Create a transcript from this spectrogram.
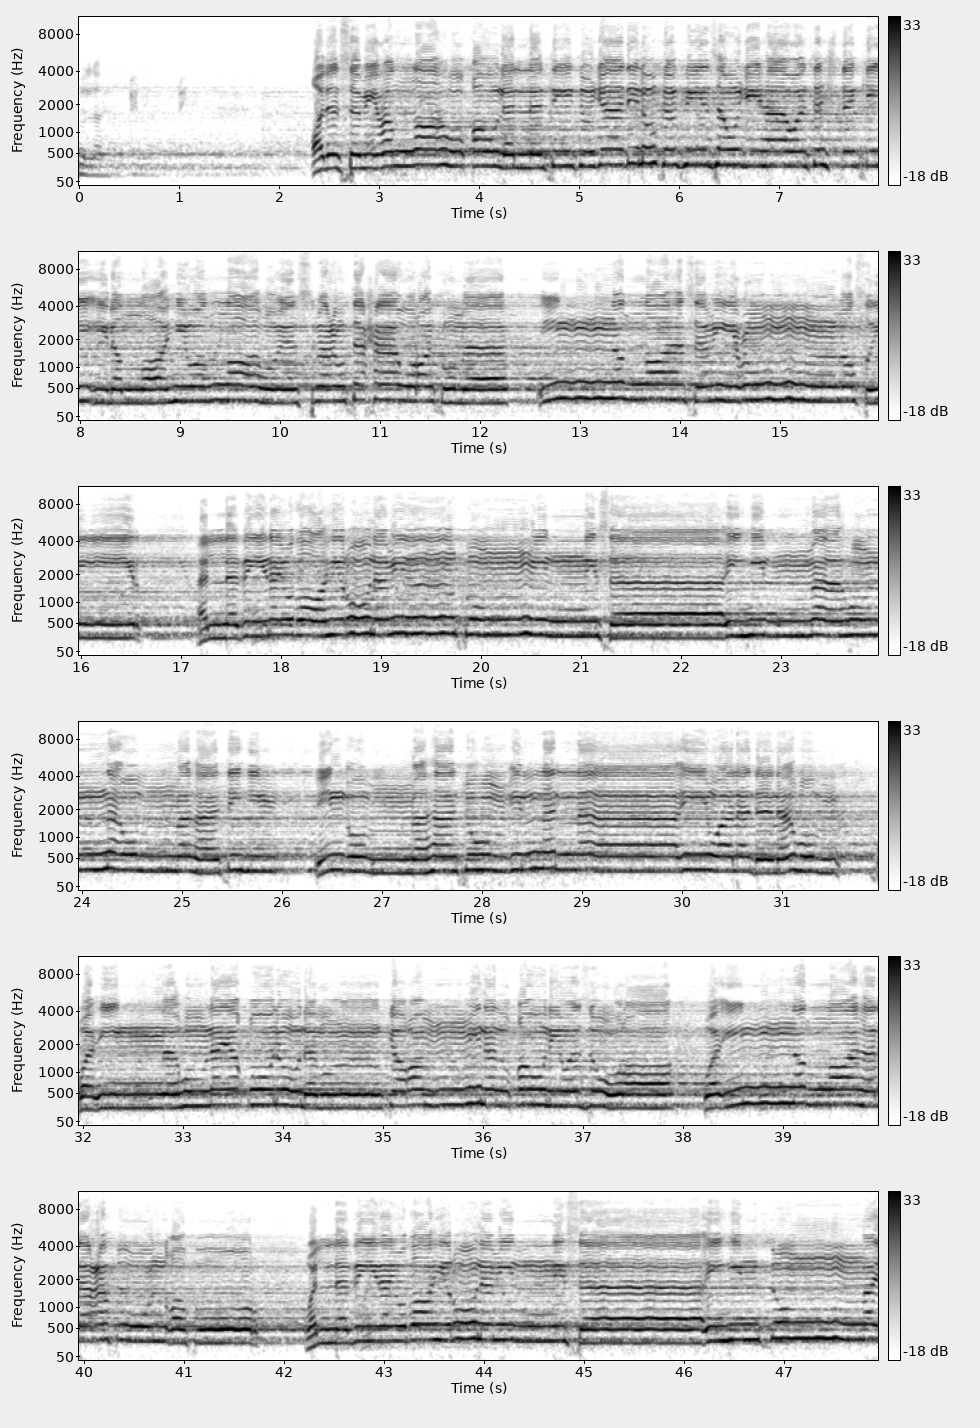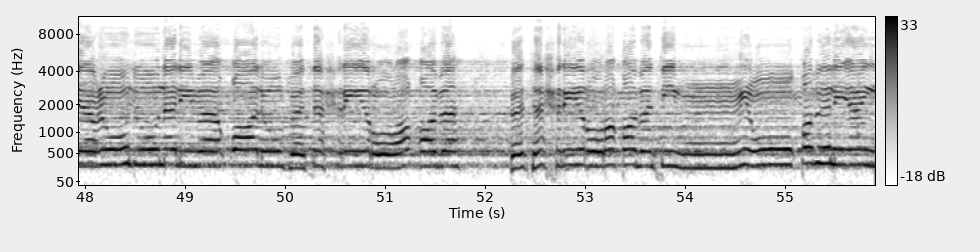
بسم الله. قد سمع الله قول التي تجادلك في زوجها وتشتكي إلى الله والله يسمع تحاوركما. إن الله سميع بصير. الذين يظاهرون منكم من نسائهم ما هن أمهاتهم إن أمهاتهم إلا اللائي ولدنهم وإنهم ليقولون منكرا من القول وزورا وإن الله لعفو غفور والذين يظاهرون من نسائهم ثم يعودون لما قالوا فتحرير رقبة فتحرير رقبة من قبل أن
